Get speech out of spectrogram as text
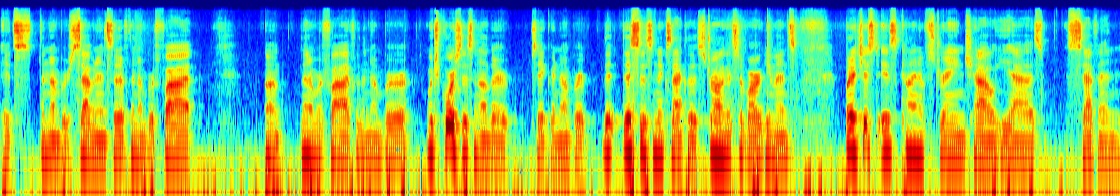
it's the number seven instead of the number five, um, the number five or the number, which of course is another sacred number. This isn't exactly the strongest of arguments, but it just is kind of strange how he has seven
